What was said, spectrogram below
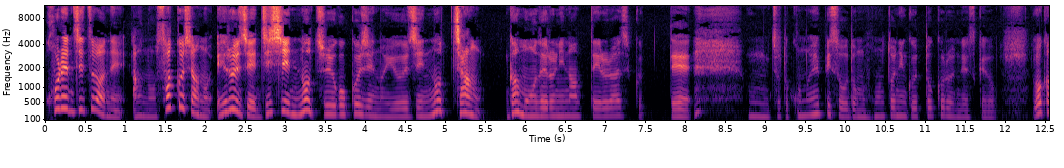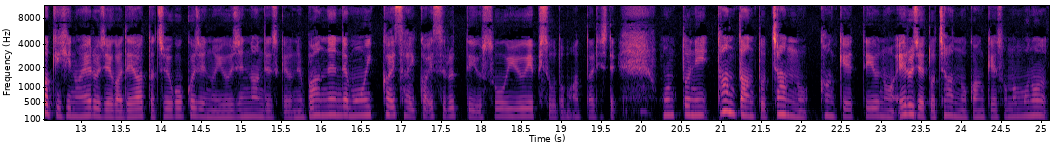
これ実はねあの作者のエルジェ自身の中国人の友人のチャンがモデルになっているらしくってうん、ちょっとこのエピソードも本当にグッとくるんですけど若き日のエルジェが出会った中国人の友人なんですけどね晩年でもう一回再会するっていうそういうエピソードもあったりして本当にタンタンとチャンの関係っていうのはエルジェとチャンの関係そのもの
